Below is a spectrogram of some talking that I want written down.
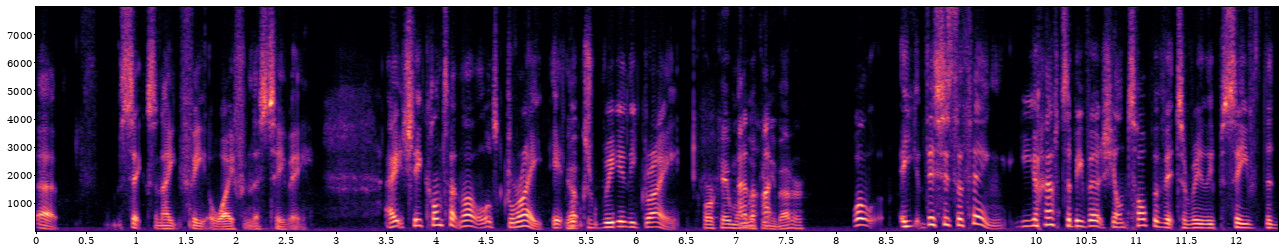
uh, six and eight feet away from this TV. HD content that looks great. It Yep. looks really great. 4K won't And look I- any better. Well, this is the thing. You have to be virtually on top of it to really perceive the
